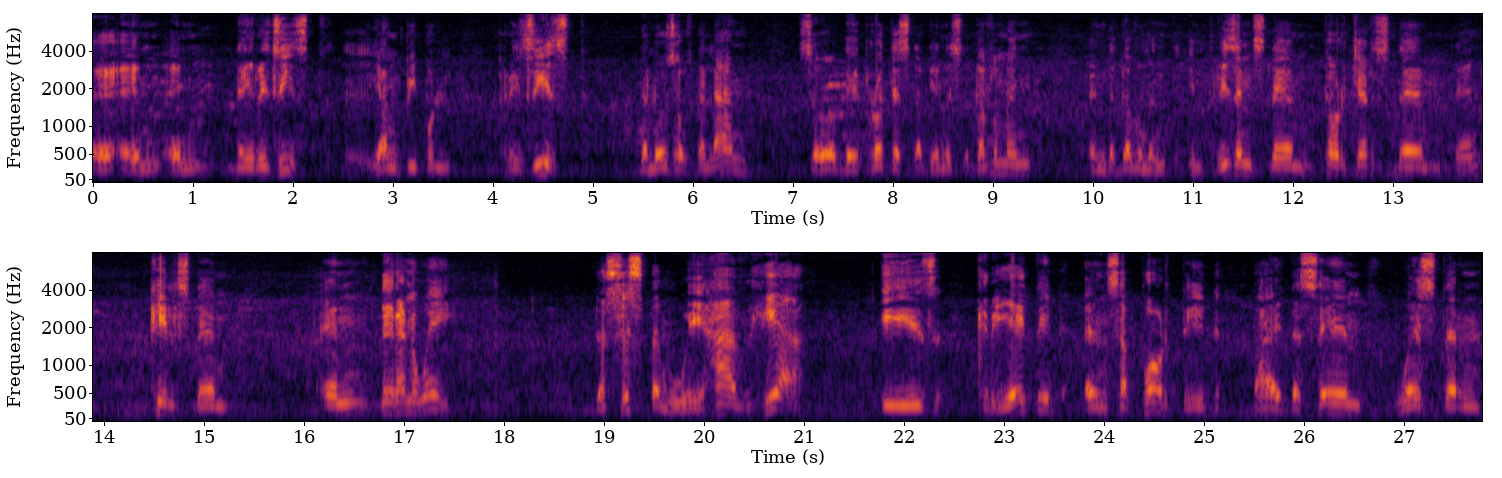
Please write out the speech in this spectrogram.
Uh, and, and they resist. Uh, young people resist the laws of the land, so they protest against the government and the government imprisons them, tortures them, and kills them, and they run away. The system we have here is created and supported by the same Western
